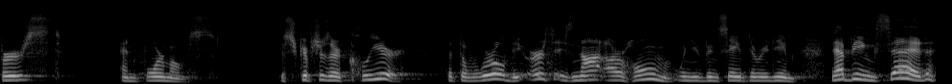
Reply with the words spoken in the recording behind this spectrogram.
first and foremost. The scriptures are clear that the world, the earth, is not our home when you've been saved and redeemed. That being said,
